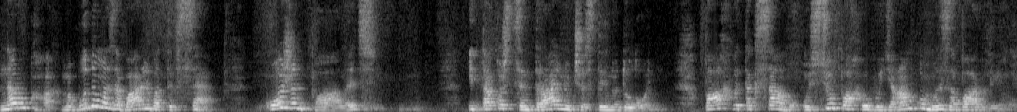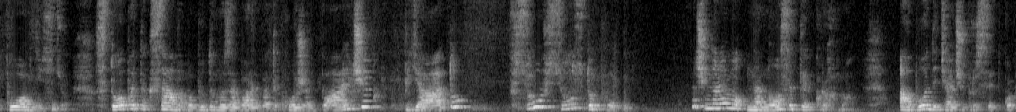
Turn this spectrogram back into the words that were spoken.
На руках ми будемо забарлювати все. Кожен палець і також центральну частину долоні. Пахви так само, усю пахову ямку ми забарвлюємо повністю. Стопи так само ми будемо забарвлювати кожен пальчик, п'яту, всю-всю стопу. Починаємо наносити крохмал або дитячу присипку.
